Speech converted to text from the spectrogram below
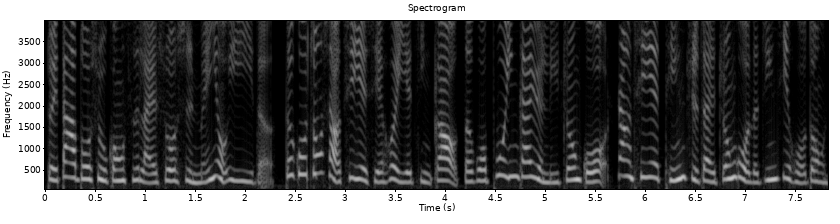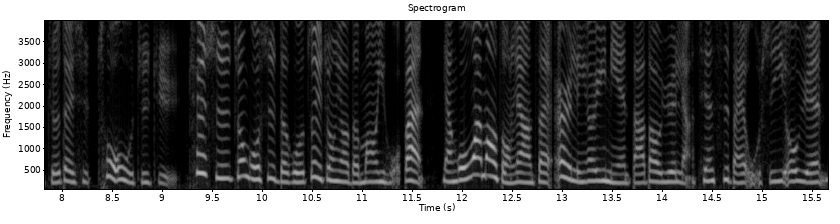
对大多数公司来说是没有意义的。德国中小企业协会也警告，德国不应该远离中国，让企业停止在中国的经济活动，绝对是错误之举。确实，中国是德国最重要的贸易伙伴，两国外贸总量在二零二一年达到约两千四百五十亿欧元，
